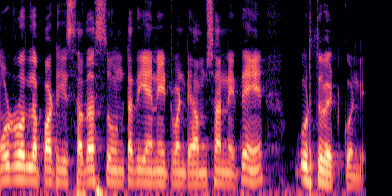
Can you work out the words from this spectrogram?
మూడు రోజుల పాటు ఈ సదస్సు ఉంటుంది అని అనేటువంటి అంశాన్ని అయితే గుర్తుపెట్టుకోండి.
